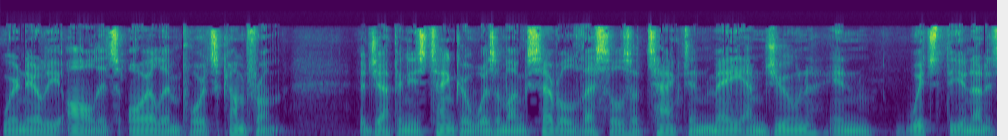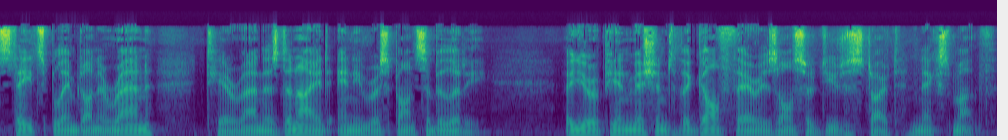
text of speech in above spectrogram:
where nearly all its oil imports come from. A Japanese tanker was among several vessels attacked in May and June, in which the United States blamed on Iran. Tehran has denied any responsibility. A European mission to the Gulf there is also due to start next month.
